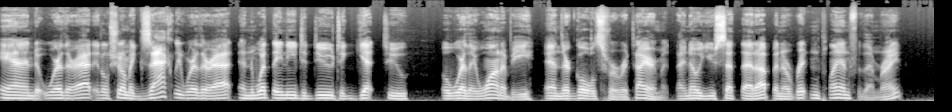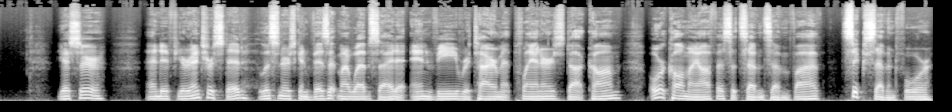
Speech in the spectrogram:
and where they're at, it'll show them exactly where they're at and what they need to do to get to uh, where they want to be and their goals for retirement. I know you set that up in a written plan for them, right? Yes, sir. And if you're interested, listeners can visit my website at nvretirementplanners.com or call my office at 775 674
